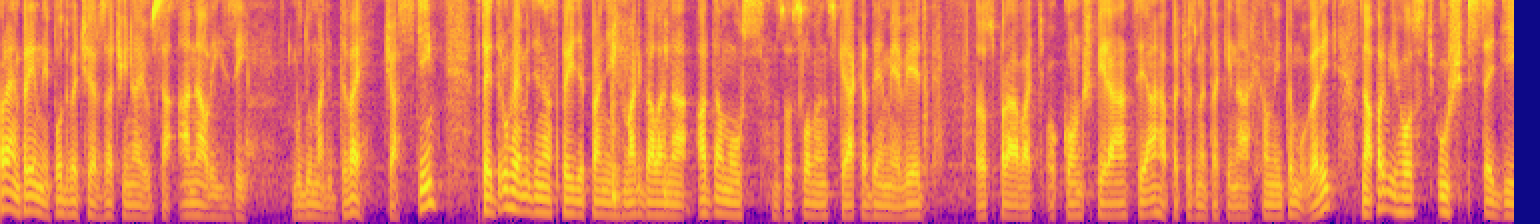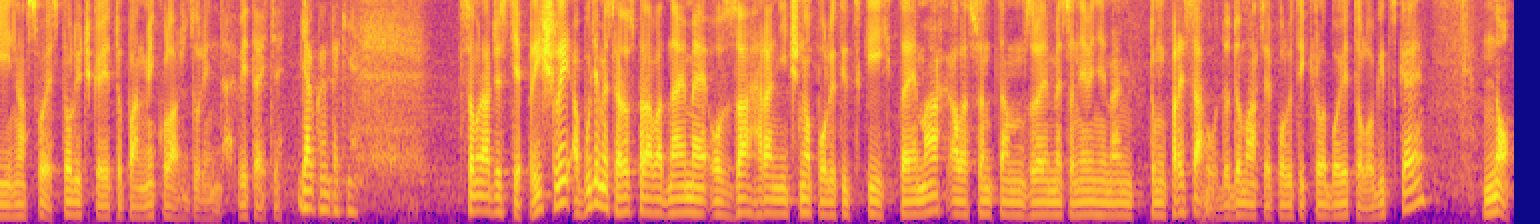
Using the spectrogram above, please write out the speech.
Prajem príjemný podvečer, začínajú sa analýzy. Budú mať dve časti. V tej druhej medzi nás príde pani Magdalena Adamus zo Slovenskej akadémie vied rozprávať o konšpiráciách a prečo sme takí náchylní tomu veriť. No a prvý host už sedí na svojej stoličke, je to pán Mikuláš Zurinda. Vítajte. Ďakujem pekne. Som rád, že ste prišli a budeme sa rozprávať najmä o zahranično-politických témach, ale sem tam zrejme sa nevenieme ani tomu presahu do domácej politiky, lebo je to logické. No,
